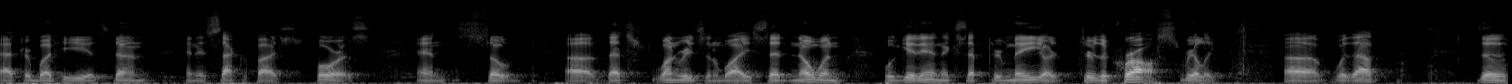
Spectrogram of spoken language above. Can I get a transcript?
after what he has done in his sacrifice for us. And so uh, that's one reason why he said, No one will get in except through me or through the cross, really. Uh, without the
